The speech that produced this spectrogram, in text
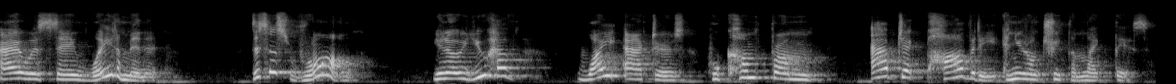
I was saying, wait a minute, this is wrong. You know, you have white actors who come from abject poverty and you don't treat them like this.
